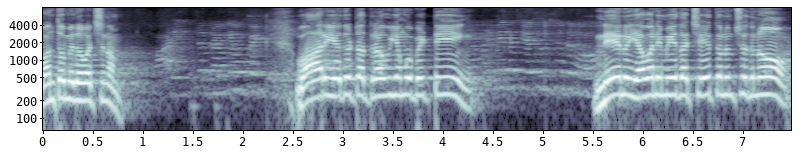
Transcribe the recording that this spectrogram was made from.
పంతొమ్మిదవ వచనం. వారి ఎదుట ద్రవ్యము పెట్టి నేను ఎవని మీద చేతునుంచుదునో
